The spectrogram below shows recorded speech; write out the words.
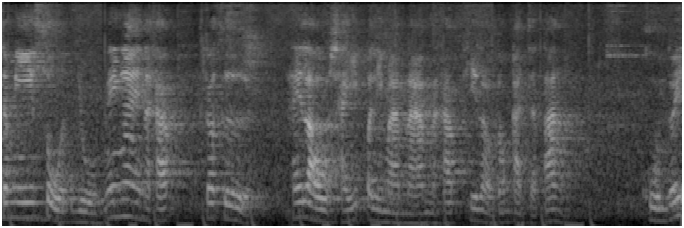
จะมีสูตรอยู่ง่าย ๆนะครับ ก็คือให้เราใช้ปริมาณน้ำนะครับ ที่เราต้องการจะตั้งคูณด้วย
